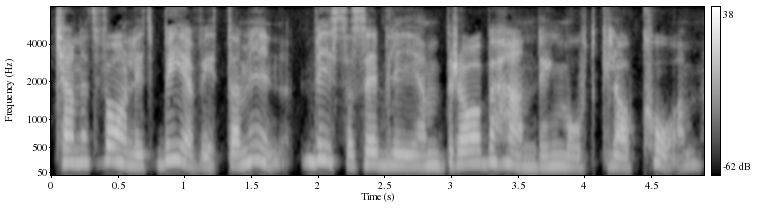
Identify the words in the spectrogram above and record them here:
Kan ett vanligt B-vitamin visa sig bli en bra behandling mot glaukom?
